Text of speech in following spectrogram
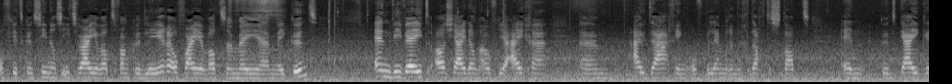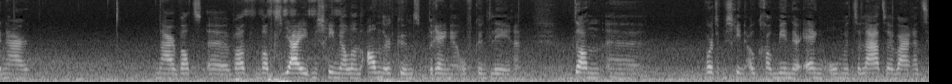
of je het kunt zien als iets waar je wat van kunt leren of waar je wat eh, mee, eh, mee kunt. En wie weet, als jij dan over je eigen um, uitdaging of belemmerende gedachten stapt en kunt kijken naar, naar wat, uh, wat, wat jij misschien wel een ander kunt brengen of kunt leren, dan wordt het misschien ook gewoon minder eng om het te laten waar het,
